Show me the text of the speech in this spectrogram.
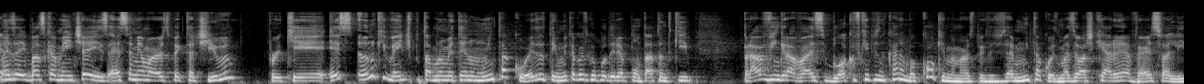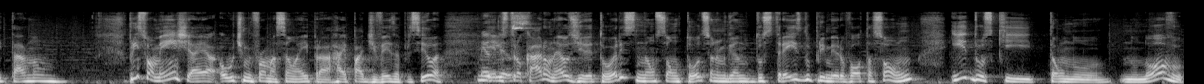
Mas aí, basicamente, é isso. Essa é a minha maior expectativa. Porque esse ano que vem, tipo, tá prometendo muita coisa. Tem muita coisa que eu poderia apontar. Tanto que, pra vir gravar esse bloco, eu fiquei pensando, caramba, qual que é a minha maior expectativa? É muita coisa. Mas eu acho que Aranha Verso ali tá num... Principalmente, aí a última informação aí pra hypar de vez a Priscila. Meu eles Deus. trocaram, né, os diretores. Não são todos, se eu não me engano. Dos três do primeiro volta só um. E dos que estão no, no novo,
